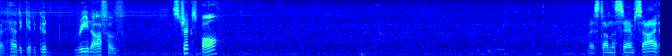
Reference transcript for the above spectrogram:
Fred had to get a good read off of Strick's ball. Missed on the same side.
